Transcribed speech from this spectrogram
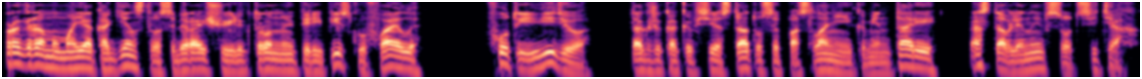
программу «Маяк агентства», собирающую электронную переписку, файлы, фото и видео, так же, как и все статусы, послания и комментарии, оставленные в соцсетях.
